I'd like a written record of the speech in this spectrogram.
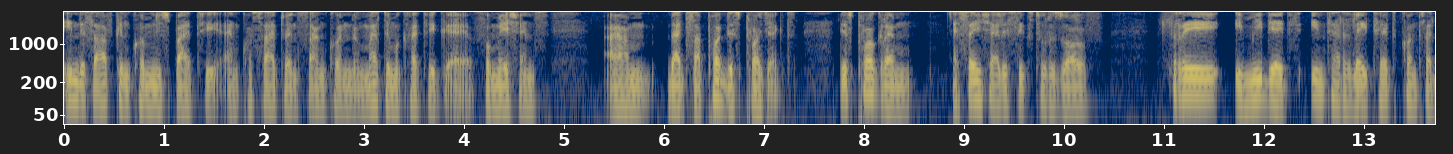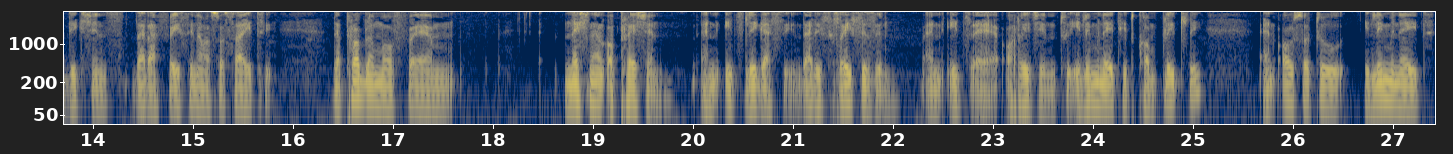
in the South African Communist Party and COSATU and SANCO and the mass democratic uh, formations um, that support this project. This program essentially seeks to resolve three immediate interrelated contradictions that are facing our society. The problem of um, national oppression and its legacy, that is racism and its uh, origin, to eliminate it completely, and also to eliminate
